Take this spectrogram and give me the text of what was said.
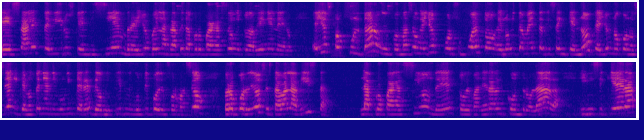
eh, sale este virus, que en diciembre ellos ven la rápida propagación y todavía en enero, ellos ocultaron información. Ellos, por supuesto, eh, lógicamente dicen que no, que ellos no conocían y que no tenían ningún interés de omitir ningún tipo de información. Pero por Dios, estaba a la vista la propagación de esto de manera descontrolada y ni siquiera,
